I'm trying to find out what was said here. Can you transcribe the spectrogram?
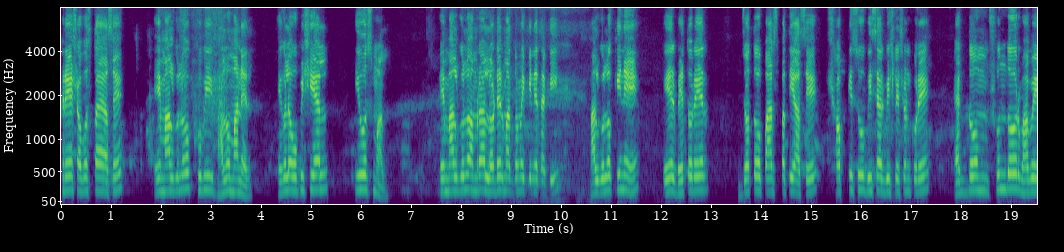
ফ্রেশ অবস্থায় আছে। এই মালগুলো খুবই ভালো মানের। এগুলো অফিসিয়াল ইউজ মাল। এই মালগুলো আমরা লডের মাধ্যমে কিনে থাকি। মালগুলো কিনে এর ভেতরের যত পার্সপাতি আছে, সবকিছু বিচার বিশ্লেষণ করে একদম সুন্দরভাবে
